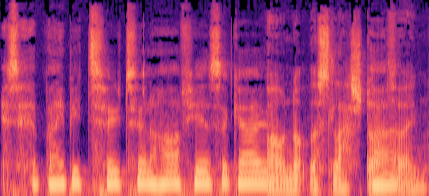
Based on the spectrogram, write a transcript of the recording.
is it maybe two two and a half years ago? Oh, not the Slashdot Uh, thing.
